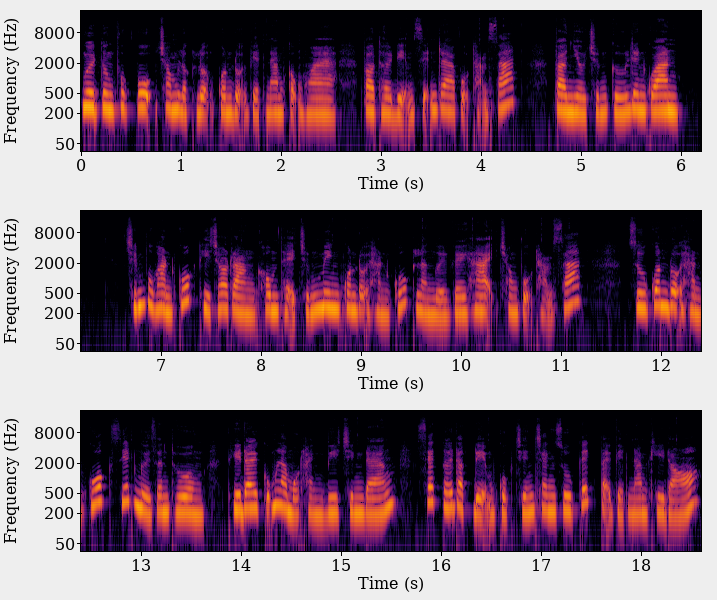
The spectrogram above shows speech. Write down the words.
người từng phục vụ trong lực lượng quân đội Việt Nam Cộng Hòa vào thời điểm diễn ra vụ thảm sát và nhiều chứng cứ liên quan. Chính phủ Hàn Quốc thì cho rằng không thể chứng minh quân đội Hàn Quốc là người gây hại trong vụ thảm sát. Dù quân đội Hàn Quốc giết người dân thường, thì đây cũng là một hành vi chính đáng, xét tới đặc điểm cuộc chiến tranh du kích tại Việt Nam khi đó.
